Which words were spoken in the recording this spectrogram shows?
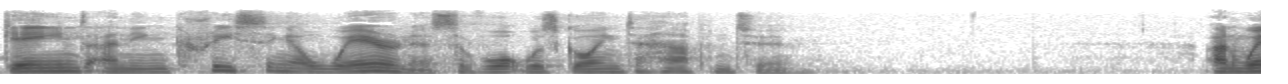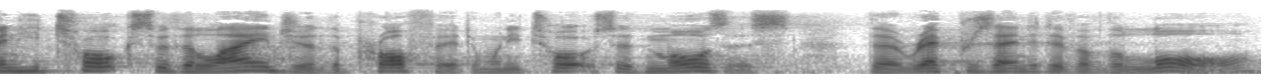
gained an increasing awareness of what was going to happen to him. And when he talks with Elijah, the prophet, and when he talks with Moses, the representative of the law,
